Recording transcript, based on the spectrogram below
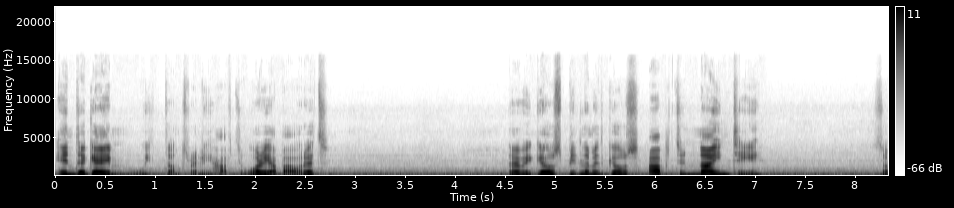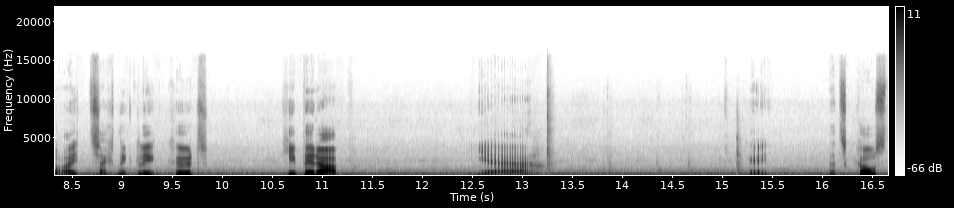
in the game we don't really have to worry about it. There we go, speed limit goes up to 90. So I technically could keep it up. Yeah. Okay, let's coast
